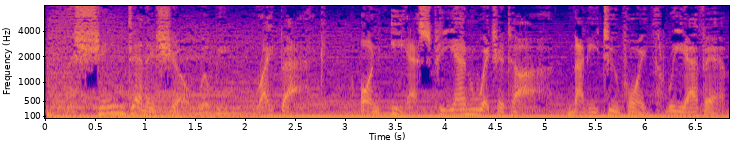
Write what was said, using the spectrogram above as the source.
The Shane Dennis Show will be right back on ESPN Wichita, 92.3 FM.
